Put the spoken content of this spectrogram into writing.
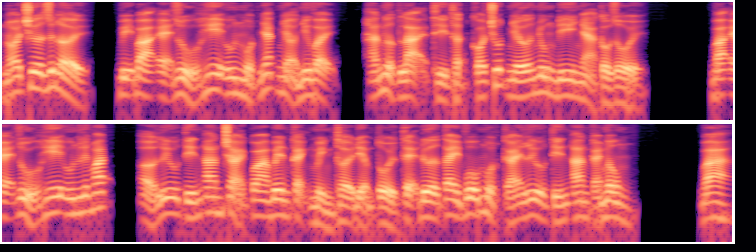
Nói chưa dứt lời, bị bà ẹ rủ hi un một nhắc nhở như vậy hắn ngược lại thì thật có chút nhớ nhung đi nhà cầu rồi. Bà ẹ rủ hi un liếc mắt, ở lưu tín an trải qua bên cạnh mình thời điểm tồi tệ đưa tay vỗ một cái lưu tín an cái mông. Ba,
